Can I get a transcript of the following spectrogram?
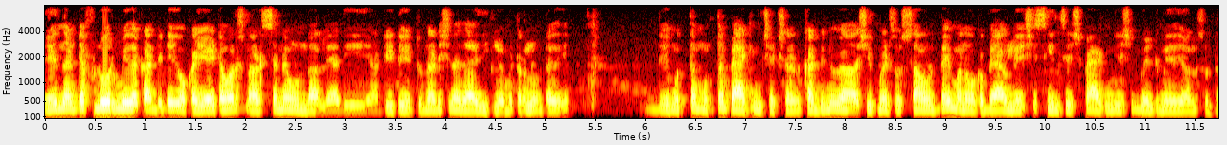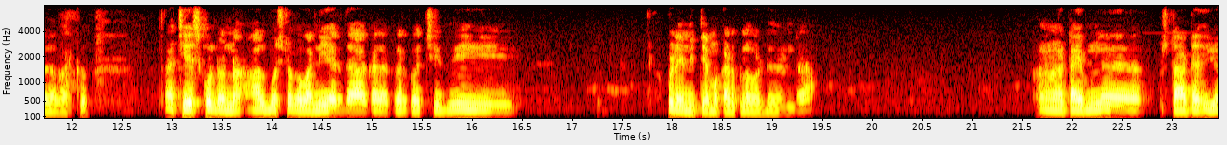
ఏంటంటే ఫ్లోర్ మీద కంటిన్యూ ఒక ఎయిట్ అవర్స్ నడుస్తూనే ఉండాలి. అది అటు ఇటు ఎటు నడిచినా అది ఐదు కిలోమీటర్లు ఉంటుంది. డే మొత్తం మొత్తం ప్యాకింగ్ సెక్షన్ కంటిన్యూగా షిప్మెంట్స్ వస్తూ ఉంటాయి. మనం ఒక బ్యాగ్లో వేసి సీల్స్ వేసి ప్యాకింగ్ చేసి బెల్ట్ మీద చేయాల్సి ఉంటుంది ఆ వర్క్ చేసుకుంటున్నా. ఆల్మోస్ట్ ఒక వన్ ఇయర్ దాకా దగ్గరకు వచ్చింది. అప్పుడే నిత్యమ్మ కడుపులో పడ్డదంట. ఆ టైంలో స్టార్ట్ ఇక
